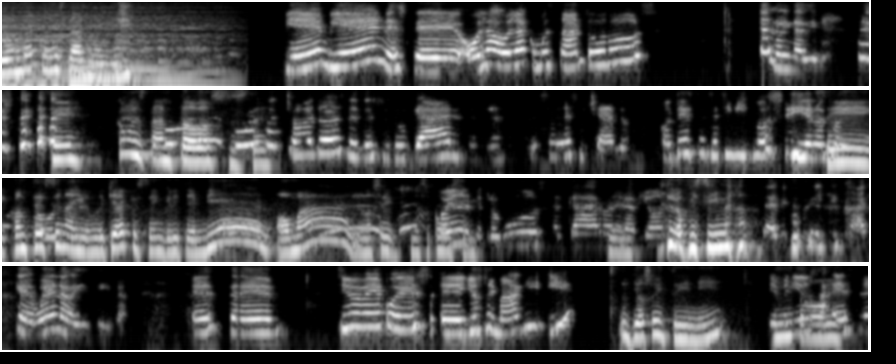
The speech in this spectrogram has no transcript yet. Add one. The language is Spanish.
¿Qué onda? ¿Cómo estás, Maggie? Bien, bien. Este, hola, hola, ¿cómo están todos? No hay nadie. Este, Sí, ¿cómo están todos? ¿Cómo están todos desde su lugar? Estoy escuchando. Contéstense a sí mismos y en Sí, contesten ahí, donde quiera que estén, griten bien o mal, no sé, no sé cómo Vayan en el metrobús, en el carro, en el avión. En la oficina. Qué buena medicina. Este, sí, bebé, pues eh, yo soy Maggie y Y yo soy Trini, bienvenidos hoy- a este.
